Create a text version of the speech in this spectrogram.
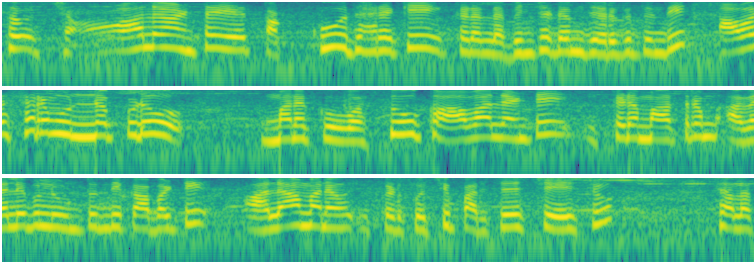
so చాలా అంటే తక్కువ ధరకే ఇక్కడ లభించడం జరుగుతుంది. అవసరం ఉన్నప్పుడు మనకు వస్తువు కావాలంటే ఇక్కడ మాత్రం అవైలబుల్ ఉంటుంది కాబట్టి అలా మనం ఇక్కడికి వచ్చి పర్చేస్ చేయొచ్చు. చాలా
